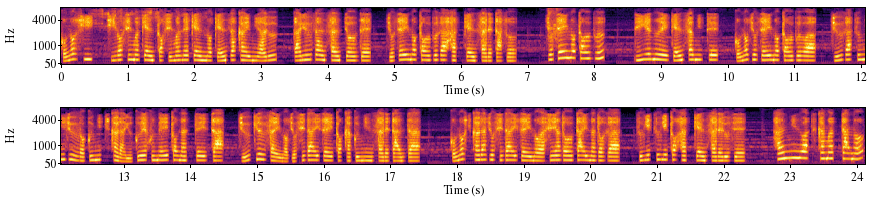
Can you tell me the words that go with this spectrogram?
この日、広島県と島根県の県境にある、賀遊山山頂で、女性の頭部が発見されたぞ。女性の頭部 ?DNA 検査にて、この女性の頭部は、10月26日から行方不明となっていた、19歳の女子大生と確認されたんだ。この日から女子大生の足や胴体などが、次々と発見されるぜ。犯人は捕まったの？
